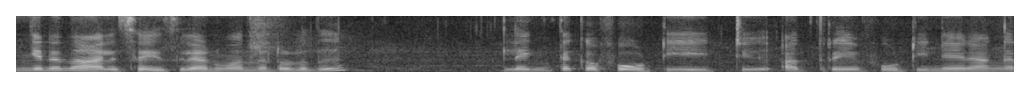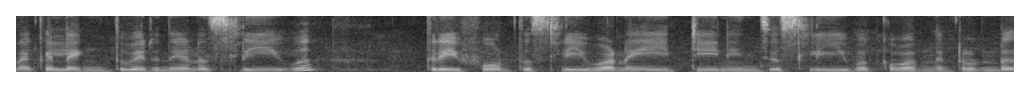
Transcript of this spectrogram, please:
ഇങ്ങനെ നാല് സൈസിലാണ് വന്നിട്ടുള്ളത്. ലെങ്ത് ഒക്കെ ഫോർട്ടി എയ്റ്റ് അത്രയും ഫോർട്ടി നയൻ അങ്ങനെയൊക്കെ ലെങ്ത് വരുന്നതാണ് സ്ലീവ് ത്രീ ഫോർത്ത് സ്ലീവാണ് എയ്റ്റീൻ ഇഞ്ച് സ്ലീവൊക്കെ വന്നിട്ടുണ്ട്.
